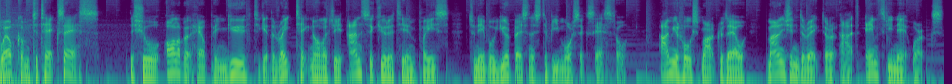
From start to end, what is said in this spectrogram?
Welcome to Techcess, the show all about helping you to get the right technology and security in place to enable your business to be more successful. I'm your host, Mark Riddell, Managing Director at M3 Networks.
